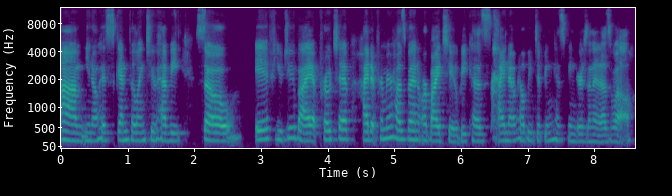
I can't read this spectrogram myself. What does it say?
um, you know, his skin feeling too heavy. So if you do buy it, pro tip, hide it from your husband or buy two because I know he'll be dipping his fingers in it as well.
